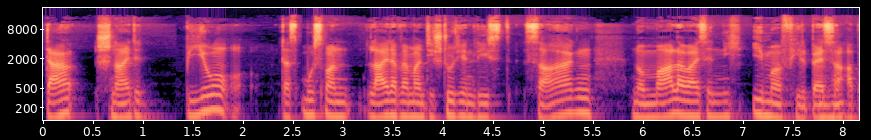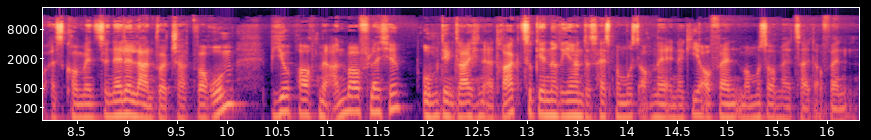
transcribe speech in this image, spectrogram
Da schneidet Bio, das muss man leider, wenn man die Studien liest, sagen, normalerweise nicht immer viel besser ab als konventionelle Landwirtschaft. Warum? Bio braucht mehr Anbaufläche, um den gleichen Ertrag zu generieren. Das heißt, man muss auch mehr Energie aufwenden, man muss auch mehr Zeit aufwenden.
